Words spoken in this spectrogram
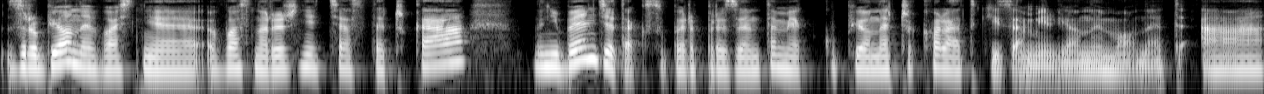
zrobione właśnie własnoręcznie ciasteczka, no nie będzie tak super prezentem, jak kupione czekoladki za miliony monet. A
